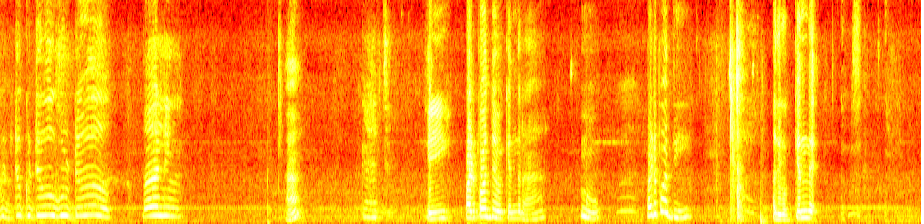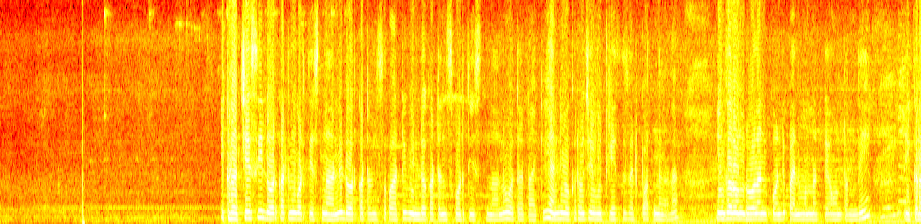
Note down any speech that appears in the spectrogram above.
గుడ్డు గుడ్డు గుడ్డు. మార్నింగ్. పడిపోద్ది కిందరా? అమ్మో, పడిపోద్ది? అది ఒక కిందే. ఇక్కడ వచ్చేసి డోర్ కర్టన్ కూడా తీస్తున్నాను అండి డోర్ కర్టన్స్ పాటు విండో కర్టన్స్ కూడా తీస్తున్నాను ఉతటాకి అన్నీ ఒక రోజే ఉతికేస్తే సరిపోతుంది కదా. ఇంకా రెండు రోజులు అనుకోండి పని ఉన్నట్టే ఉంటుంది. ఇక్కడ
